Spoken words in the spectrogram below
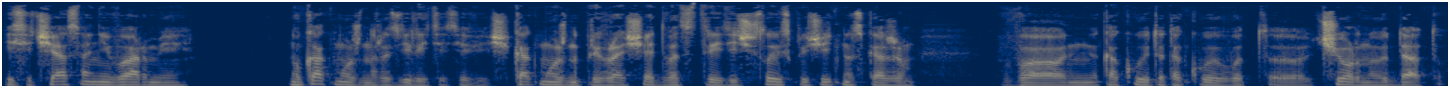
и сейчас они в армии. Ну, как можно разделить эти вещи? Как можно превращать 23 число исключительно, скажем, в какую-то такую вот черную дату?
